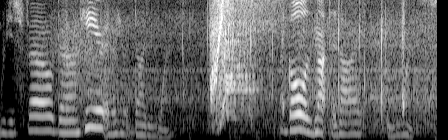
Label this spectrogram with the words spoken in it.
We just fell down here and we haven't died once. My goal is not to die once.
